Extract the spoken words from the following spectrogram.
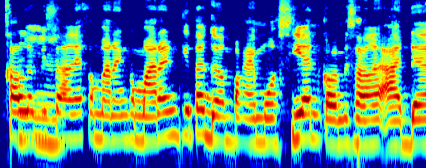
kalau Hmm. misalnya kemarin-kemarin kita gampang emosian kalau misalnya ada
